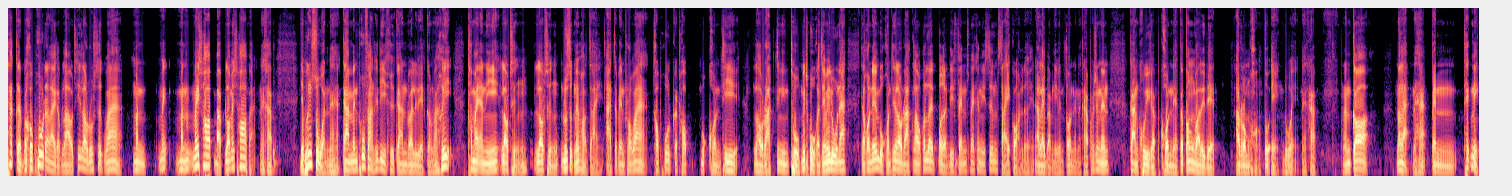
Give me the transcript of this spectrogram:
ถ้าเกิดว่าเขาพูดอะไรกับเราที่เรารู้สึกว่ามัน ไม่มันไม่ชอบแบบเราไม่ชอบอะนะครับอย่าเพิ่งสวนนะฮะการเป็นผู้ฟังที่ดีคือการ validate ก่อนว่าเฮ้ยทำไมอันนี้เราถึงเราถึงรู้สึกไม่พอใจ อาจจะเป็นเพราะว่าเขาพูดกระทบบุคคลที่เรารักจริงๆ ถูกไม่ถูกอาจจะไม่รู้นะ แต่คนนี้เป็นบุคคลที่เรารักเราก็เลยเปิด defense mechanism ใส่ก่อนเลย อะไรแบบนี้เป็นต้นนะครับ เพราะฉะนั้นการคุยกับคนเนี่ยก็ต้อง validate อารมณ์ของตัวเองด้วยนะครับเพราะฉะนั้นก็นั่นแหละนะฮะเป็นเทคนิค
